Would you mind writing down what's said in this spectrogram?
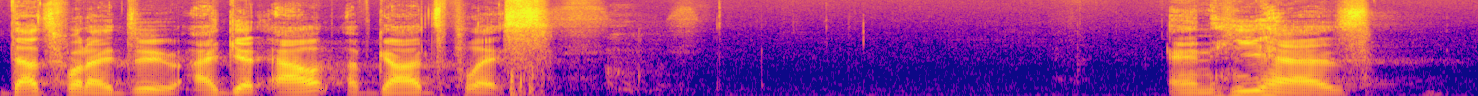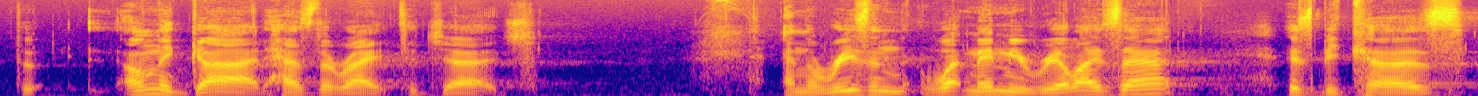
that's what I do. I get out of God's place. And He has the, only God has the right to judge. And the reason, what made me realize that is because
